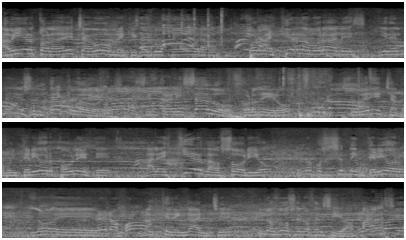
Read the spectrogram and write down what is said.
Abierto a la derecha Gómez, que conduce ahora. Por la izquierda Morales. Y en el medio son tres jugadores. Centralizado Cordero. Su derecha como interior Poblete, a la izquierda Osorio, en una posición de interior, no eh, más que de enganche, y los dos en ofensiva. Palacios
